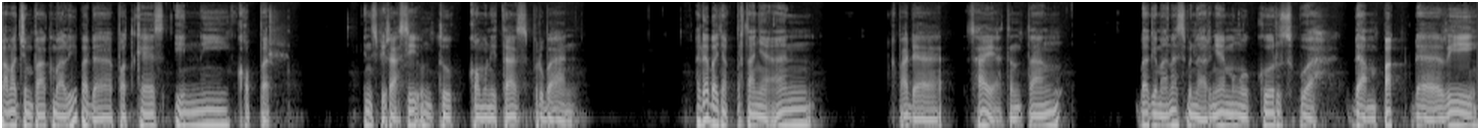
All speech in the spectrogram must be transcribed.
Selamat jumpa kembali pada podcast ini Koper. Inspirasi untuk komunitas perubahan. Ada banyak pertanyaan kepada saya tentang bagaimana sebenarnya mengukur sebuah dampak dari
